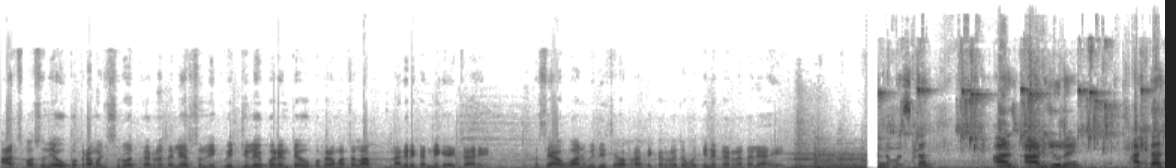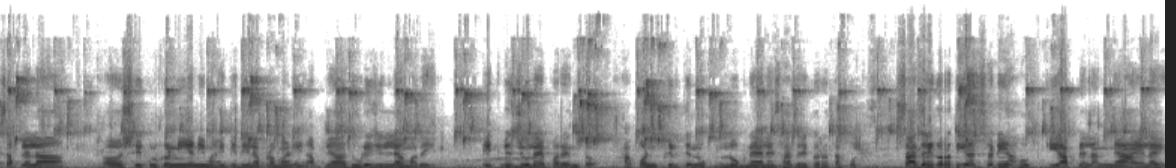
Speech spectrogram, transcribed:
आजपासून या उपक्रमाची सुरुवात करण्यात आली असून एकवीस जुलैपर्यंत या उपक्रमाचा लाभ नागरिकांनी घ्यायचा आहे असे आव्हान विधी सेवा प्राधिकरणाच्या वतीने करण्यात आले आहे. नमस्कार. आज आठ जुलै. आत्ताच आपल्याला श्री कुलकर्णी यांनी माहिती दिल्याप्रमाणे आपल्या धुळे जिल्ह्यामध्ये एकवीस जुलैपर्यंत आपण फिरते लोक लोकन्यायालय साजरे करत आहोत. साजरे करत यासाठी आहोत की आपल्याला न्यायालय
